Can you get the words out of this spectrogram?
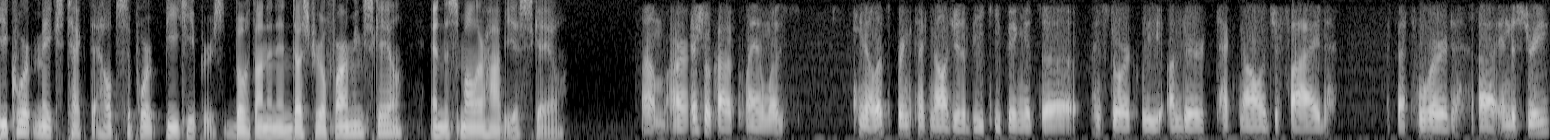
Bee Corp makes tech that helps support beekeepers, both on an industrial farming scale and the smaller hobbyist scale. Um, our initial kind of plan was you know, let's bring technology to beekeeping. It's a historically under technologified, if that's a word, uh, industry.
